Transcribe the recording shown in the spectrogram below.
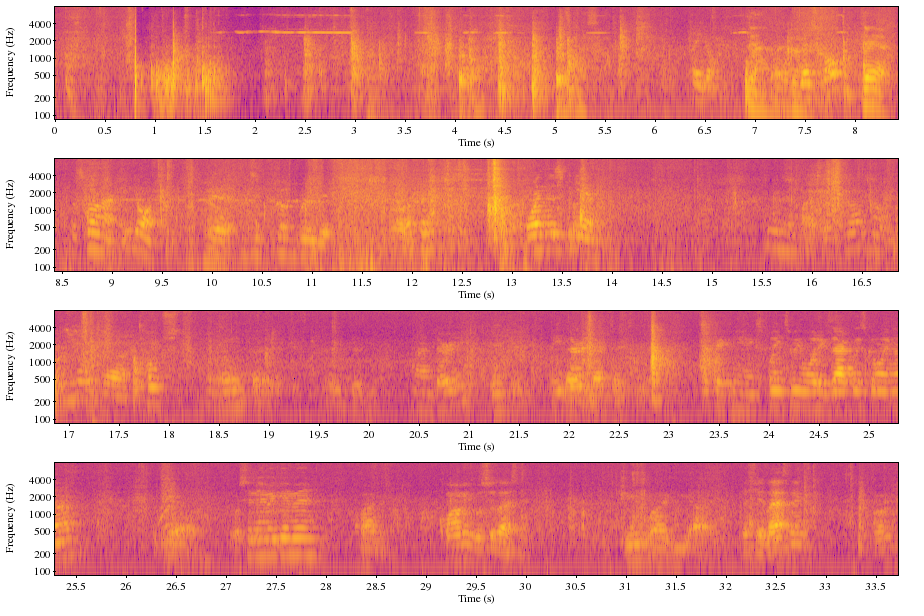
How you doing? Yeah, You good. guys call? Yeah. What's going on? How you doing? Yeah, just go breathe it. Okay. When this began? Uh, toast. Nine thirty? Eight thirty? Okay, can you explain to me what exactly is going on? What's your name again, man? Kwame, Kwame, what's your last name? K-Y-E-I. That's your last name? Kwame?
